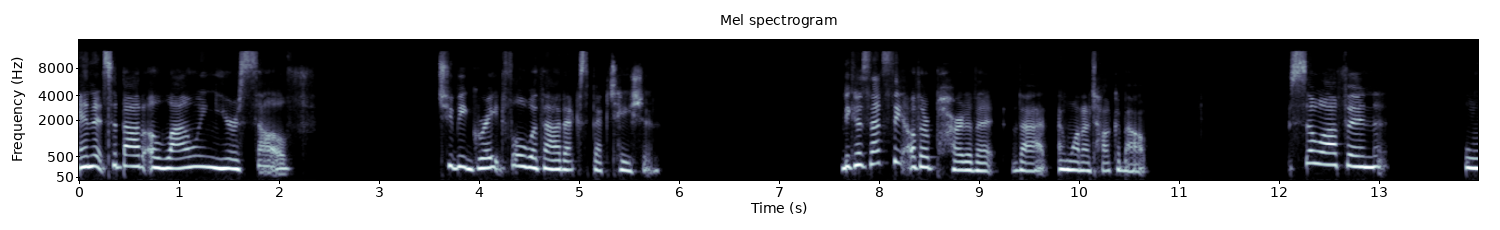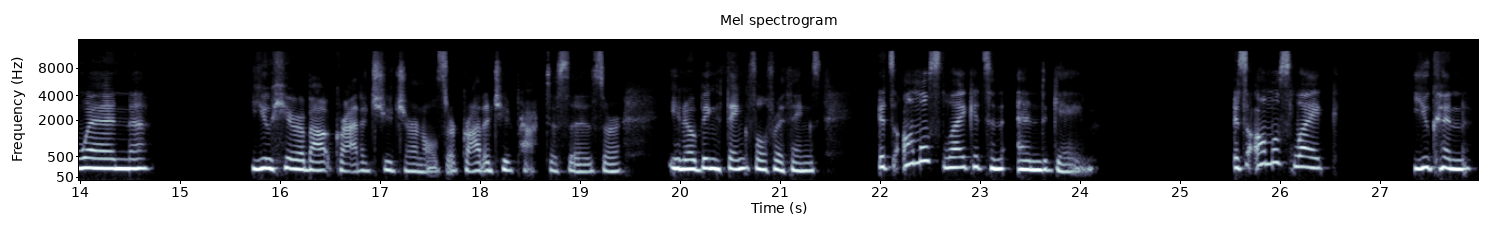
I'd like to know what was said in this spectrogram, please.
And it's about allowing yourself to be grateful without expectation. Because that's the other part of it that I want to talk about. So often, when you hear about gratitude journals or gratitude practices or, you know, being thankful for things, it's almost like it's an end game. It's almost like you can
